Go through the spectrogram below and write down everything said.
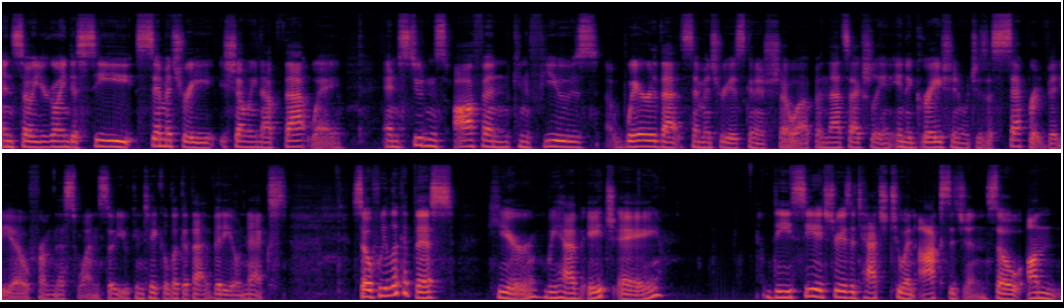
And so you're going to see symmetry showing up that way. And students often confuse where that symmetry is going to show up. And that's actually an integration, which is a separate video from this one. So you can take a look at that video next. So if we look at this here, we have HA. The CH3 is attached to an oxygen. So on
